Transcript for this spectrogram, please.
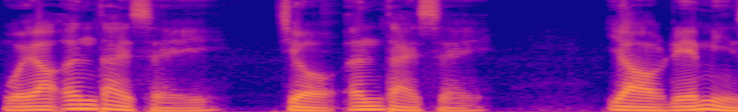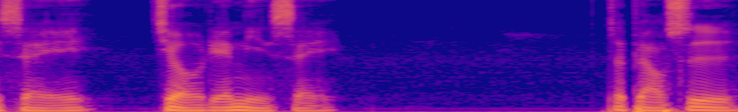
我要恩待谁就恩待谁，要怜悯谁就怜悯谁。这表示，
